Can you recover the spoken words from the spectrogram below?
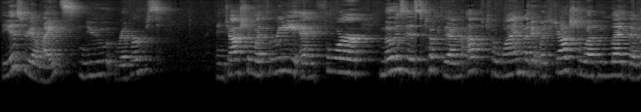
The Israelites knew rivers. In Joshua 3 and 4, Moses took them up to one, but it was Joshua who led them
